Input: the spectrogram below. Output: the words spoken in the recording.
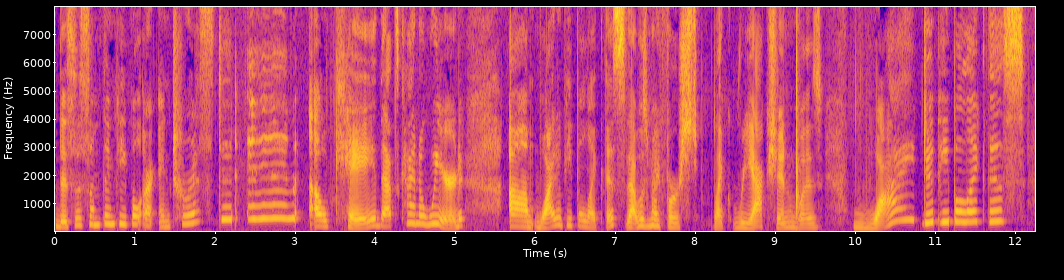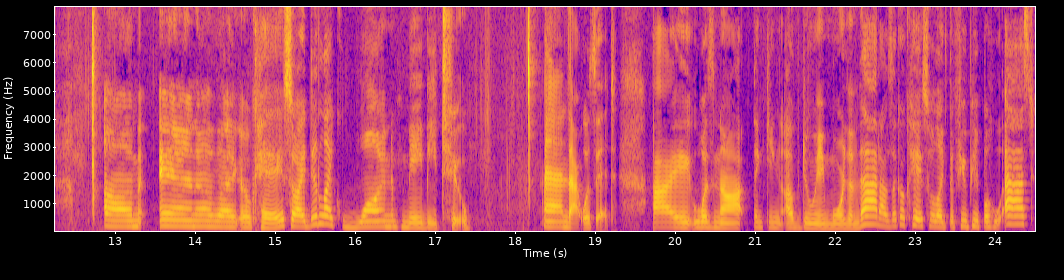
This is something people are interested in. Okay, that's kind of weird. Um, why do people like this? That was my first like reaction was, why do people like this? Um, and I was like, okay. So I did like one, maybe two. And that was it. I was not thinking of doing more than that. I was like, okay, so like the few people who asked,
